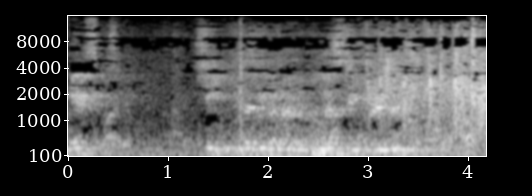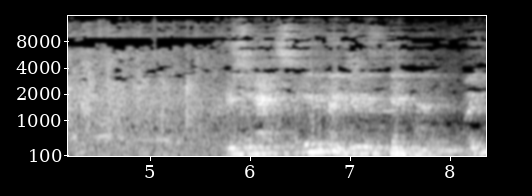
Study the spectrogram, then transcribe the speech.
yes, she, let's give a round of applause, thank you very much. And she asks, given Nigeria's debt habit, are you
